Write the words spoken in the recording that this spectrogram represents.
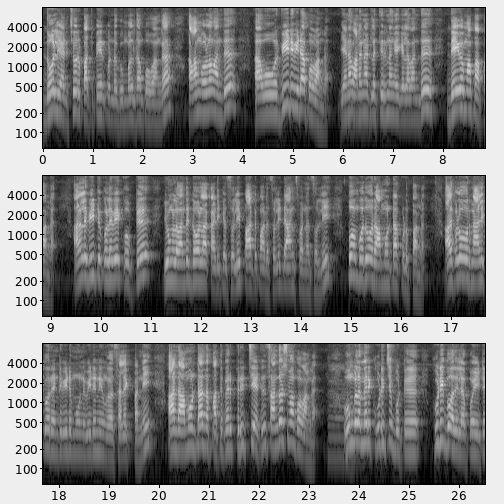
டோலி அடித்து ஒரு பத்து பேர் கொண்ட கும்பல் தான் போவாங்க. அவங்களும் வந்து ஒவ்வொரு வீடு வீடாக போவாங்க. ஏன்னா வடநாட்டில் திருநங்கைகளை வந்து தெய்வமாக பார்ப்பாங்க. அதனால் வீட்டுக்குள்ளவே கூப்பிட்டு இவங்களை வந்து டோலாக் அடிக்க சொல்லி பாட்டு பாட சொல்லி டான்ஸ் பண்ண சொல்லி போகும்போது ஒரு அமௌண்ட்டாக கொடுப்பாங்க. அதுபோல் ஒரு நாளைக்கு ஒரு ரெண்டு வீடு மூணு வீடுன்னு இவங்க செலக்ட் பண்ணி அந்த அமௌண்ட்டை அந்த பத்து பேர் பிரித்து எடுத்து சந்தோஷமாக போவாங்க. உங்களை மாரி குடிச்சு போட்டு குடிபோதையில் போயிட்டு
